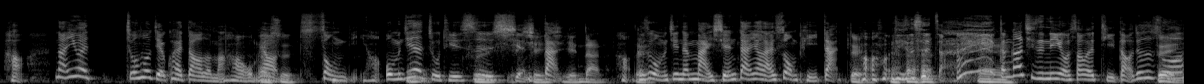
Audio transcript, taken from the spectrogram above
好，那因为中秋节快到了嘛，哈，我们要送礼哈。我们今天的主题是咸蛋，咸蛋。好，可是我们今天买咸蛋要来送皮蛋。对，理事长，刚刚其实你有稍微提到，就是说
